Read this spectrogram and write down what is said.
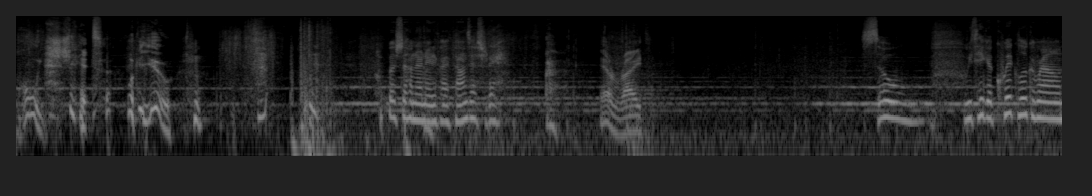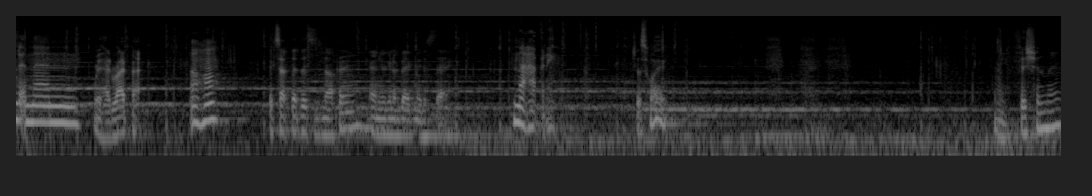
Holy shit! Look at you. Pushed 185 pounds yesterday. Yeah, right. So, we take a quick look around and then. We head right back. Uh huh. Except that this is nothing, and you're gonna beg me to stay. Not happening. Just wait. Any fish in there?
